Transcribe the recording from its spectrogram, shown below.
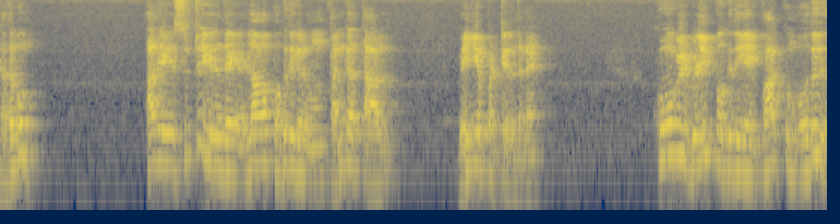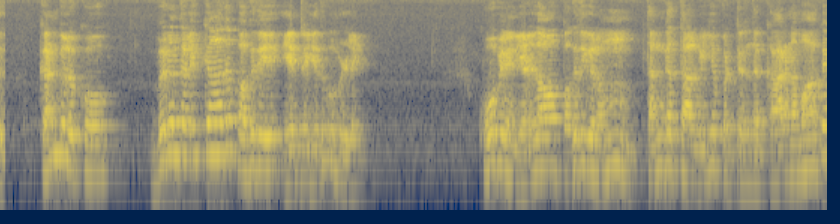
கதவும் அதை சுற்றி இருந்த எல்லா பகுதிகளும் தங்கத்தால் வெய்யப்பட்டிருந்தன கோவில் வெளிப்பகுதியை பார்க்கும்போது கண்களுக்கோ விருந்தளிக்காத பகுதி என்று எதுவும் இல்லை கோவிலின் எல்லா பகுதிகளும் தங்கத்தால் வெய்யப்பட்டிருந்த காரணமாக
